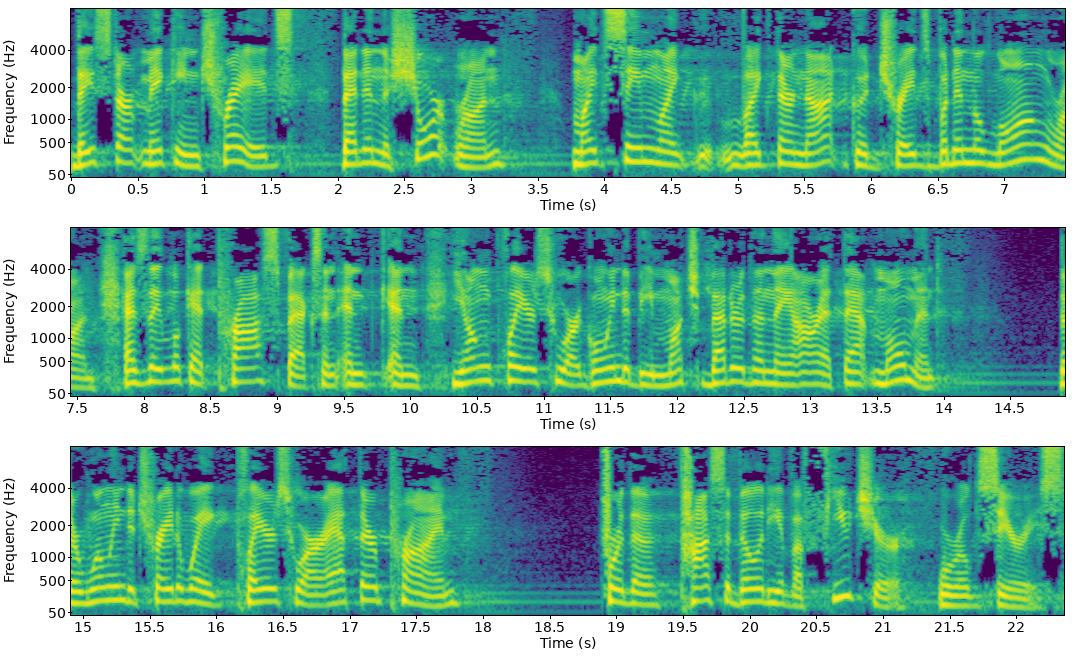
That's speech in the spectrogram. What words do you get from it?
they start making trades that in the short run might seem like, like they're not good trades, but in the long run, as they look at prospects and, and, and young players who are going to be much better than they are at that moment, they're willing to trade away players who are at their prime for the possibility of a future World Series.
